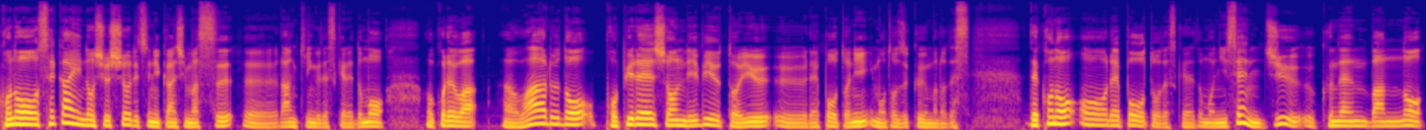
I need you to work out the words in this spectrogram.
この世界の出生率に関しますランキングですけれどもこれはワールド・ポピュレーション・リビューというレポートに基づくものです。でこのレポートですけれども2019年版の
